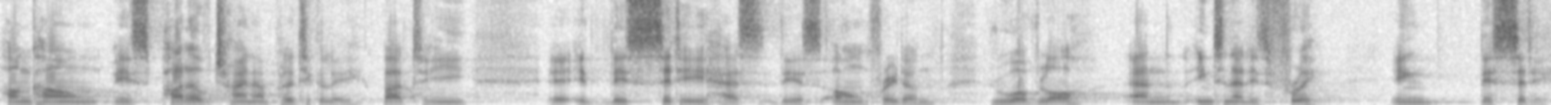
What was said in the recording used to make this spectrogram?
Hong Kong is part of China politically, but he, eh, it, this city has its own freedom, rule of law, and the internet is free in this city.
